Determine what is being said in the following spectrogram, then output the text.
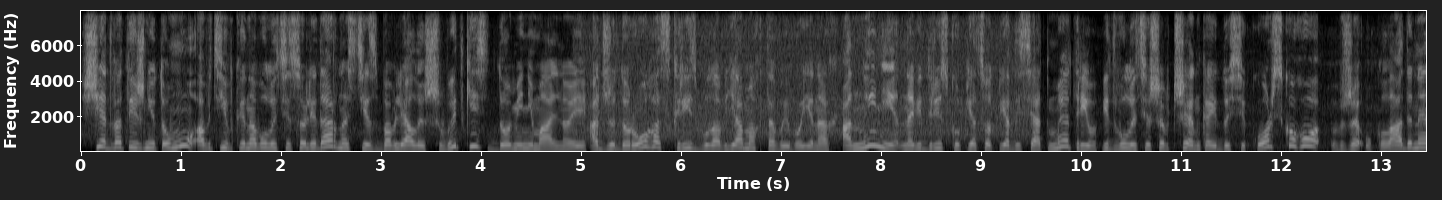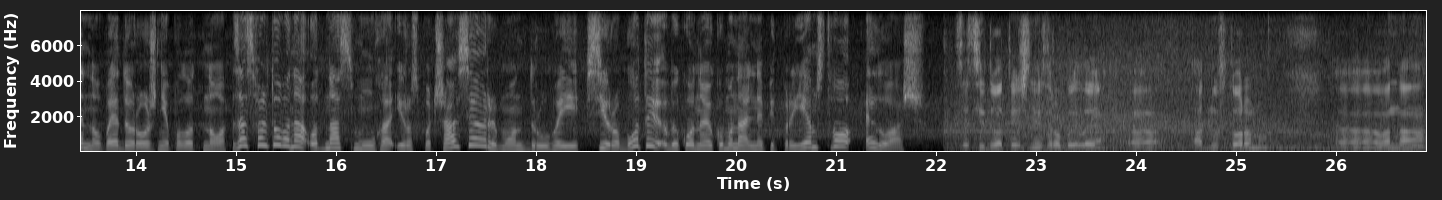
Ще два тижні тому автівки на вулиці Солідарності збавляли швидкість до мінімальної, адже дорога скрізь була в ямах та вибоїнах. А нині на відрізку 550 метрів від вулиці Шевченка і до Сікорського вже укладене нове дорожнє полотно. Заасфальтована одна смуга і розпочався ремонт другої. Всі роботи виконує комунальне підприємство Елуаш. За ці два тижні зробили е, одну сторону. Е, вона е,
